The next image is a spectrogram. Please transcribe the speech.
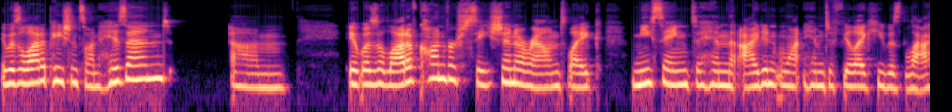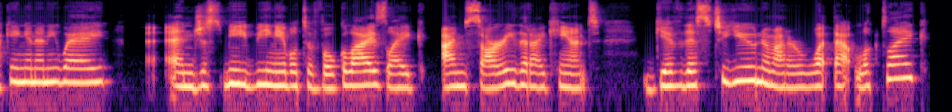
it was a lot of patience on his end. Um, it was a lot of conversation around like me saying to him that I didn't want him to feel like he was lacking in any way and just me being able to vocalize like I'm sorry that I can't give this to you no matter what that looked like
